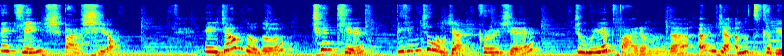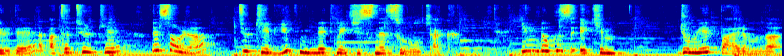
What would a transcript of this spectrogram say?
bekleyiş başlıyor. Heyecan dolu çünkü birinci olacak proje Cumhuriyet Bayramı'nda önce Anıtkabir'de Atatürk'e ve sonra Türkiye Büyük Millet Meclisi'ne sunulacak. 29 Ekim Cumhuriyet Bayramı'na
